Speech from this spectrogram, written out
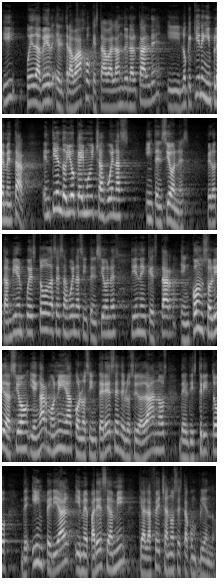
y pueda ver el trabajo que está avalando el alcalde y lo que quieren implementar. Entiendo yo que hay muchas buenas intenciones, pero también pues todas esas buenas intenciones tienen que estar en consolidación y en armonía con los intereses de los ciudadanos del distrito de Imperial y me parece a mí que a la fecha no se está cumpliendo.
